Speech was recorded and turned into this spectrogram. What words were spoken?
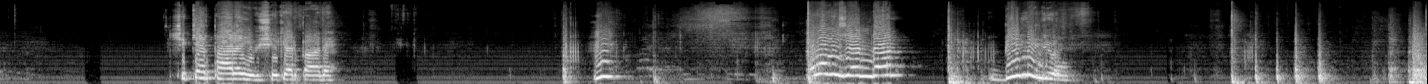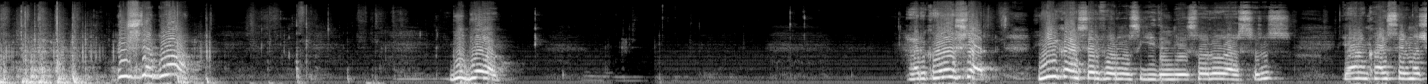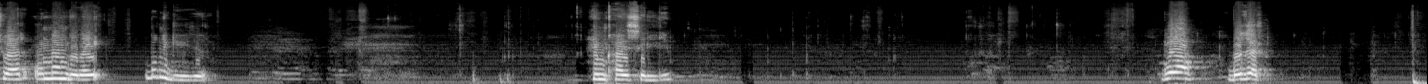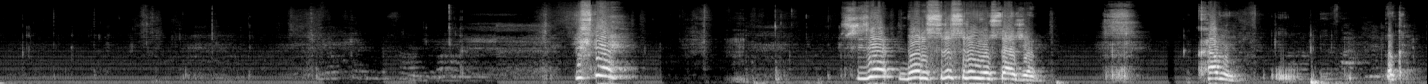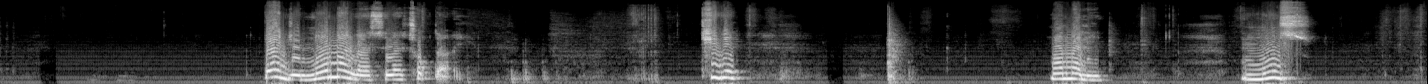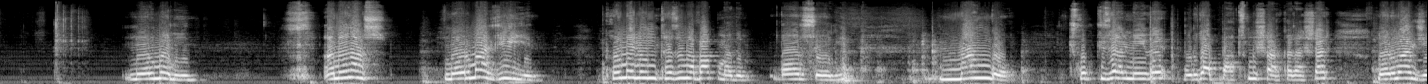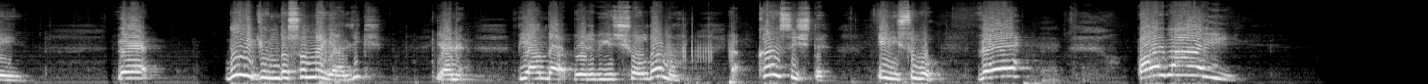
Şekerpare gibi şekerpare. Bu bu. Arkadaşlar niye Kayseri forması giydim diye soruyorlarsınız. Yarın Kayseri maçı var. Ondan dolayı bunu giyiyorum. Hem Kayseriliyim. Bu, budur. Size böyle sıra sıra göstereceğim. Come Bakın. Bence normal verseler çok daha iyi. Kivi. Normal yiyin. Muz. Normal yiyin. Ananas. Normalce yiyin. Pomelonun tadına bakmadım. Doğru söyleyeyim. Mango. Çok güzel meyve. Burada batmış arkadaşlar. Normalce yiyin. Ve bu videonun da sonuna geldik. Yani bir anda böyle bir geçiş oldu ama ya, karısı işte. En iyisi bu. Ve bay bay.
